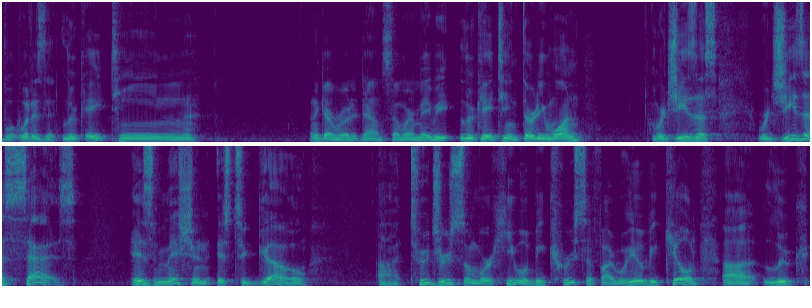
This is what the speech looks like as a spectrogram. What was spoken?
what is it? Luke 18. I think I wrote it down somewhere. Maybe Luke 18, 31, where Jesus, where Jesus says his mission is to go uh, to Jerusalem where he will be crucified, where he will be killed. Uh, Luke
